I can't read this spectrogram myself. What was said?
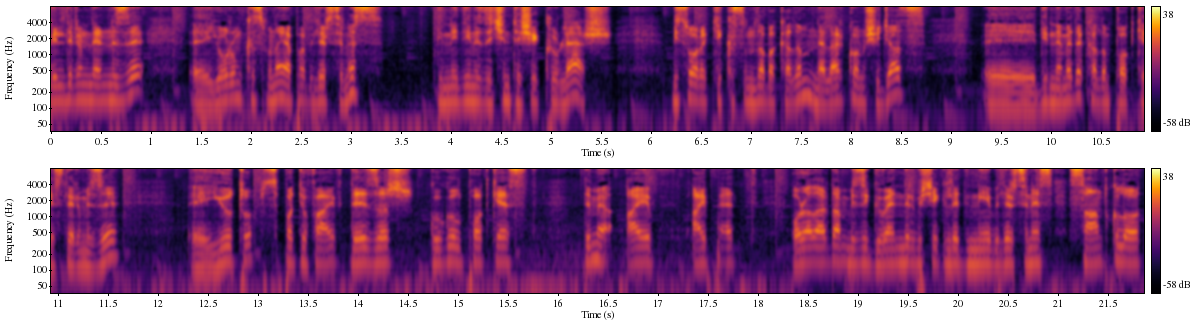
bildirimlerinizi e, yorum kısmına yapabilirsiniz. Dinlediğiniz için teşekkürler. Bir sonraki kısımda bakalım neler konuşacağız. E, dinlemede kalın podcastlerimizi. E, YouTube, Spotify, Deezer, Google Podcast, değil mi? I, iPad, oralardan bizi güvenilir bir şekilde dinleyebilirsiniz. SoundCloud,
